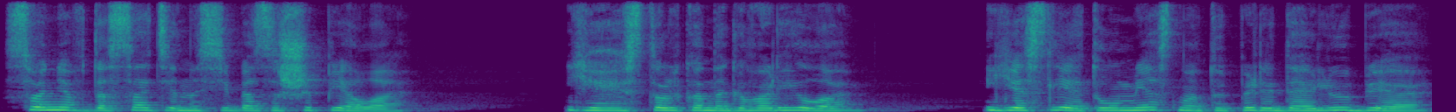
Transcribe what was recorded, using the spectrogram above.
Соня в досаде на себя зашипела – я ей столько наговорила. Если это уместно, то передай Любе.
